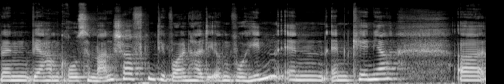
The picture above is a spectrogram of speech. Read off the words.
denn wir haben große Mannschaften, die wollen halt irgendwo hin in, in Kenia. Äh,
